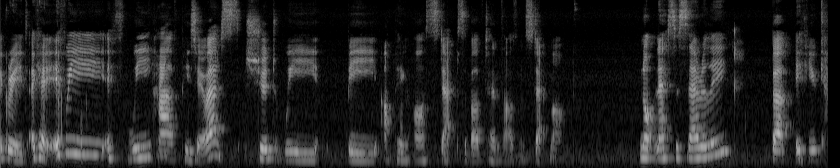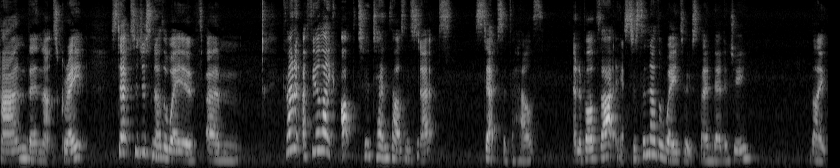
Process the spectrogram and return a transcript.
Agreed. Okay, if we if we have PCOS, should we be upping our steps above ten thousand step mark? Not necessarily, but if you can, then that's great. Steps are just another way of um, kind of. I feel like up to ten thousand steps, steps are for health, and above that, it's just another way to expend energy. Like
